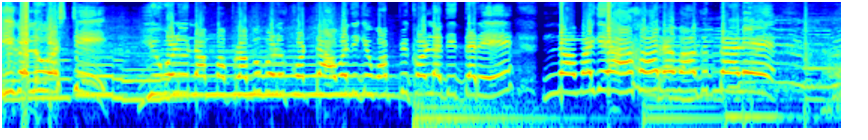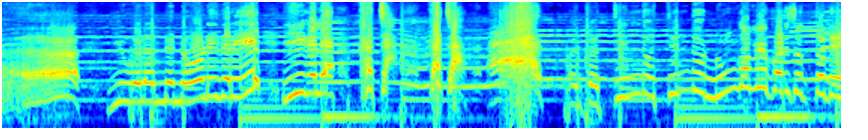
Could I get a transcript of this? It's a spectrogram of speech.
ಈಗಲೂ ಅಷ್ಟೇ ಇವಳು ನಮ್ಮ ಪ್ರಭುಗಳು ಕೊಟ್ಟ ಅವಧಿಗೆ ಒಪ್ಪಿಕೊಳ್ಳದಿದ್ದರೆ ನಮಗೆ ಆಹಾರವಾಗುತ್ತಾಳೆ. ಇವಳನ್ನು ನೋಡಿದರೆ ಈಗಲೇ ಕಚ ಕಚ ಅಂತ ತಿಂದು ತಿಂದು ನುಂಗಬೇಕು ಅನಿಸುತ್ತದೆ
